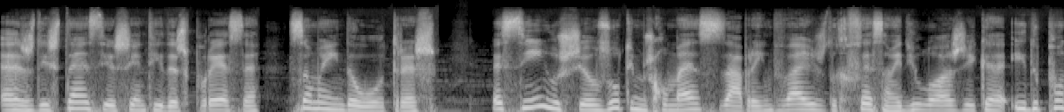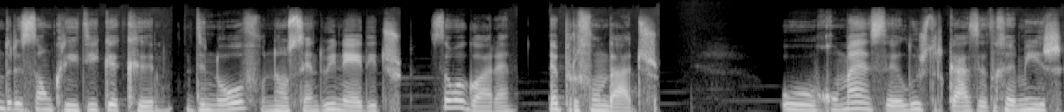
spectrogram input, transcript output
As distâncias sentidas por essa são ainda outras. Assim, os seus últimos romances abrem veios de reflexão ideológica e de ponderação crítica que, de novo, não sendo inéditos, são agora aprofundados. O romance A Ilustre Casa de Ramis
